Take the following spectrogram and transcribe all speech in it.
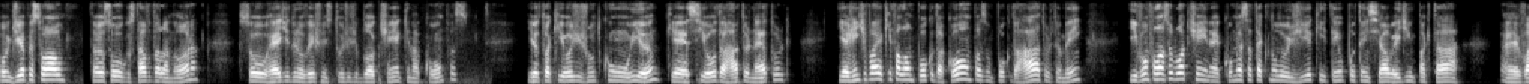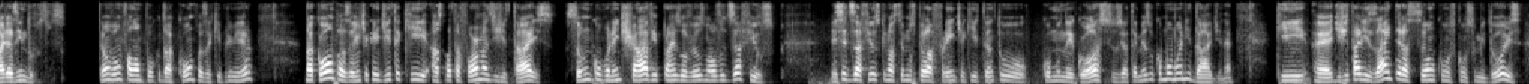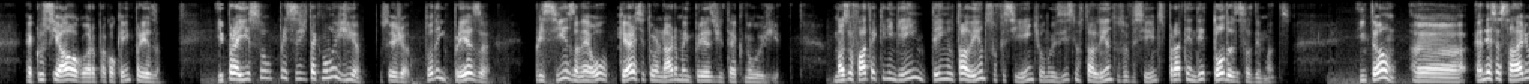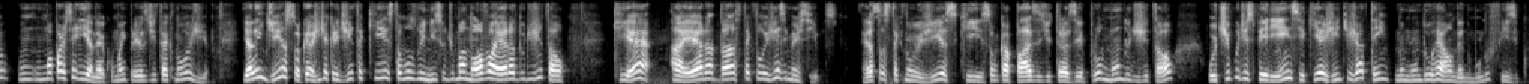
Bom dia, pessoal. Então, eu sou o Gustavo Dallanora, sou o Head do Innovation Studio de Blockchain aqui na Compass. E eu estou aqui hoje junto com o Ian, que é CEO da Hathor Network. E a gente vai aqui falar um pouco da Compass, um pouco da Hathor também. E vamos falar sobre blockchain, né? Como essa tecnologia que tem o potencial aí de impactar é, várias indústrias. Então, vamos falar um pouco da Compass aqui primeiro. Na Compass, a gente acredita que as plataformas digitais são um componente chave para resolver os novos desafios. Esses desafios que nós temos pela frente aqui, tanto como negócios e até mesmo como humanidade, né? Que é, digitalizar a interação com os consumidores é crucial agora para qualquer empresa. E para isso precisa de tecnologia. Ou seja, toda empresa precisa, né, ou quer se tornar uma empresa de tecnologia. Mas o fato é que ninguém tem o talento suficiente, ou não existem os talentos suficientes para atender todas essas demandas. Então, uh, é necessário um, uma parceria né, com uma empresa de tecnologia. E, além disso, a gente acredita que estamos no início de uma nova era do digital, que é a era das tecnologias imersivas. Essas tecnologias que são capazes de trazer para o mundo digital o tipo de experiência que a gente já tem no mundo real, né, no mundo físico.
